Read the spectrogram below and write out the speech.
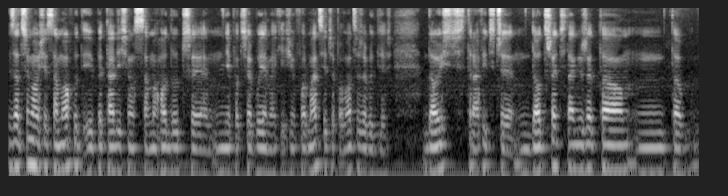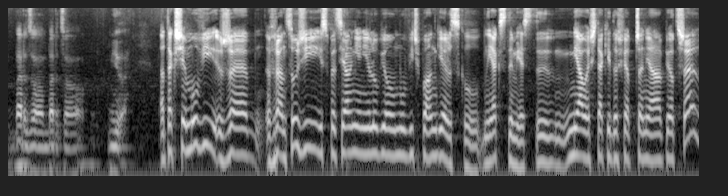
zatrzymał się samochód i pytali się z samochodu, czy nie potrzebujemy jakiejś informacji, czy pomocy, żeby gdzieś dojść, trafić, czy dotrzeć, także to, mm, to bardzo, bardzo miłe. A tak się mówi, że Francuzi specjalnie nie lubią mówić po angielsku. Jak z tym jest? Miałeś takie doświadczenia, Piotrze?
